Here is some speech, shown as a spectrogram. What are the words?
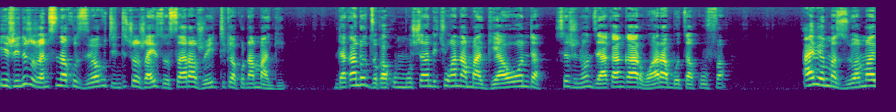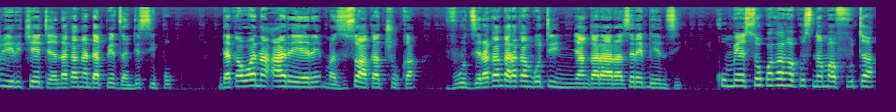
Izvi ndizvo zvandisina kuziva kuti ndizvo zvaizosara zvoitika kuna magi ndakandodzoka kumusha ndichiwana magi aonda sezvinonzi akanga arwara botsa kufa aive mazuva maviri chete andakanga ndapedza ndisipo. Ndakawana arere maziso akatsvuka bvudzi rakanga rakangoti nyangarara serebenzi kumeso kwakanga kusina mafuta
